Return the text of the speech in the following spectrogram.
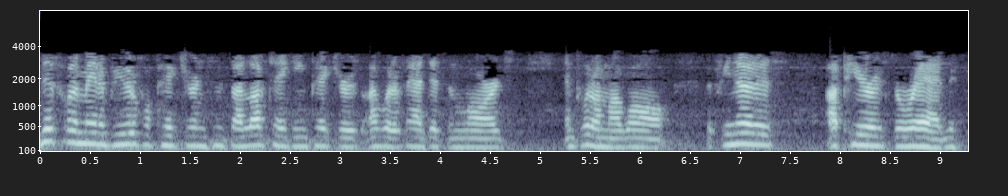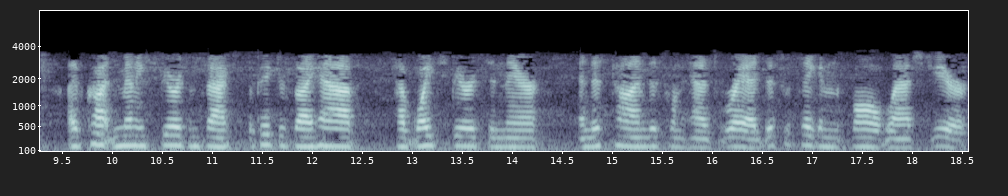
This would have made a beautiful picture, and since I love taking pictures, I would have had this enlarged and put on my wall. If you notice, up here is the red. I've caught many spirits. In fact, the pictures I have have white spirits in there, and this time this one has red. This was taken in the fall of last year.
